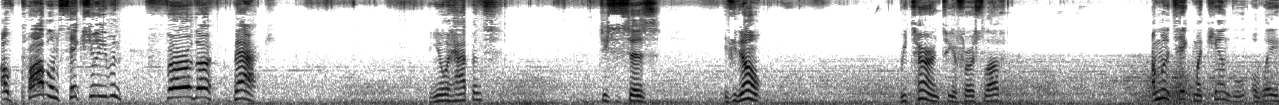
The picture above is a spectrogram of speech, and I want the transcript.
of problems takes you even further back. And you know what happens? Jesus says, if you don't return to your first love, I'm going to take my candle away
